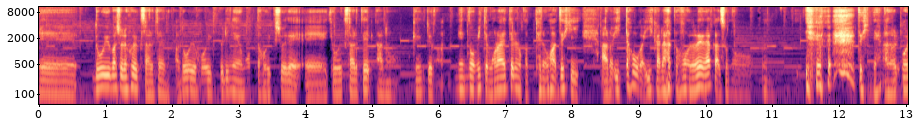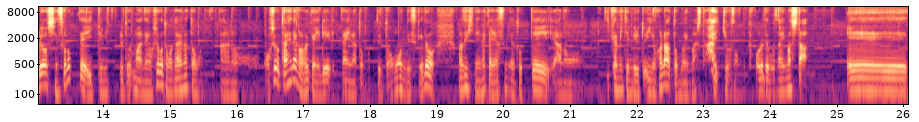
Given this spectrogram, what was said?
えー、どういう場所で保育されてるのか、どういう保育理念を持った保育所で、えー、教育されて、あの、教育というか、面倒を見てもらえてるのかっていうのは、ぜひ、あの、行った方がいいかなと思うので、なんかその、うん、ぜひね、あの、ご両親揃って行ってみると、まあね、お仕事も大変だと思うんです。あの、お仕事大変だから保育園入れたいなと思ってると思うんですけど、まあ、ぜひね、なんか休みを取って、あの、一回見てみるといいのかなと思いました。はい、今日そんなところでございました。えー、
